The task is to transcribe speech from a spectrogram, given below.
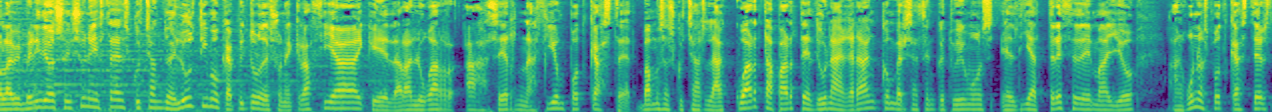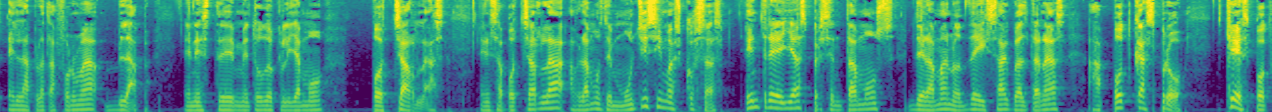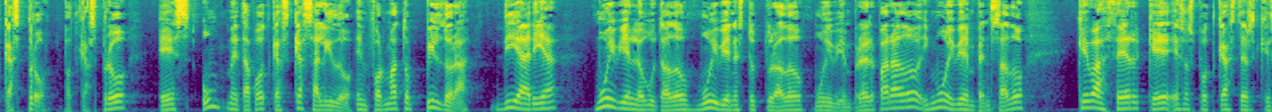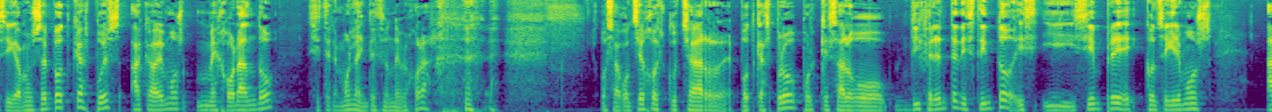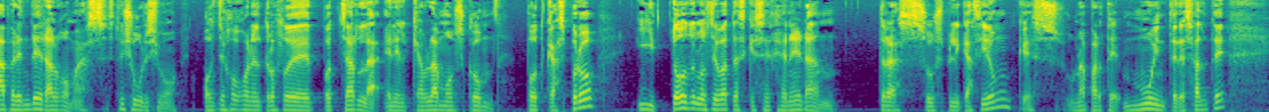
Hola, bienvenidos, soy Sune y estás escuchando el último capítulo de Sonecracia que dará lugar a ser Nación Podcaster. Vamos a escuchar la cuarta parte de una gran conversación que tuvimos el día 13 de mayo algunos podcasters en la plataforma Blab, en este método que le llamo podcharlas. En esa podcharla hablamos de muchísimas cosas, entre ellas presentamos de la mano de Isaac Baltanás a Podcast Pro. ¿Qué es Podcast Pro? Podcast Pro es un metapodcast que ha salido en formato píldora diaria, muy bien logutado, muy bien estructurado, muy bien preparado y muy bien pensado, que va a hacer que esos podcasters que sigamos ese podcast, pues acabemos mejorando si tenemos la intención de mejorar. Os aconsejo escuchar Podcast Pro porque es algo diferente, distinto y, y siempre conseguiremos aprender algo más. Estoy segurísimo. Os dejo con el trozo de podcharla en el que hablamos con Podcast Pro y todos los debates que se generan tras su explicación, que es una parte muy interesante.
